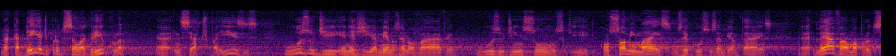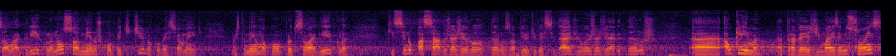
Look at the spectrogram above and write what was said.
na cadeia de produção agrícola, eh, em certos países, o uso de energia menos renovável, o uso de insumos que consomem mais os recursos ambientais, eh, leva a uma produção agrícola não só menos competitiva comercialmente, mas também uma produção agrícola que, se no passado já gerou danos à biodiversidade, hoje já gera danos ah, ao clima, através de mais emissões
